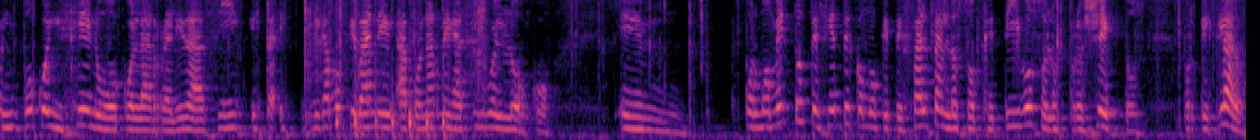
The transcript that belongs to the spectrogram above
un poco ingenuo con la realidad, ¿sí? digamos que va a poner negativo el loco. Em, por momentos te sientes como que te faltan los objetivos o los proyectos, porque claro,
